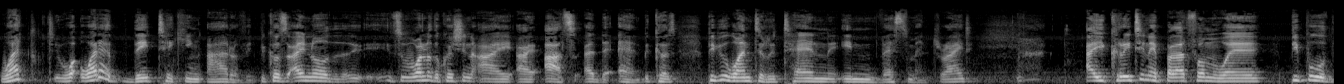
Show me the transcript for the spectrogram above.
What what are they taking out of it? Because I know it's one of the questions I, I ask at the end because people want to return investment, right? Are you creating a platform where people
